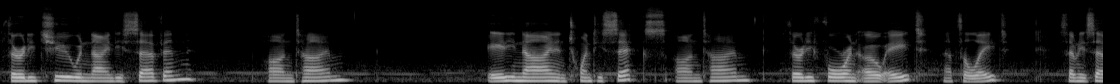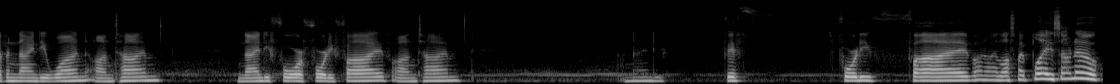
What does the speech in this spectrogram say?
32 and 97 on time, 89 and 26 on time, 34 and 08, that's a late, 77 91 on time, 94 45 on time, 95 45, oh no, I lost my place, oh no!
